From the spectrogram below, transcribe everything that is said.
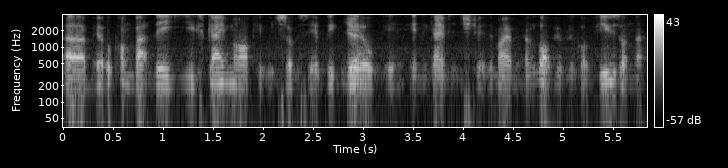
Um, it will combat the used game market, which is obviously a big Yeah. deal in, in the games industry at the moment, and a lot of people have got views on that.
